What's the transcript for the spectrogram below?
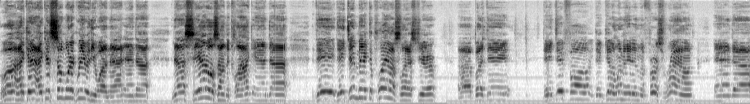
Well, I can I can somewhat agree with you on that, and uh, now Seattle's on the clock, and uh, they they did make the playoffs last year, uh, but they they did fall. They get eliminated in the first round, and uh,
